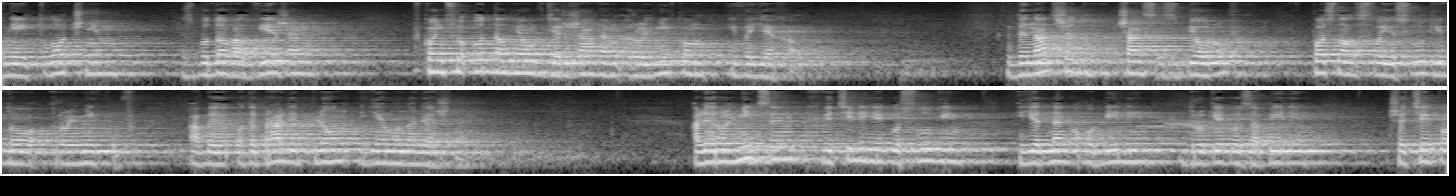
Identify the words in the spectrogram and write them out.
w niej tłocznię, zbudował wieżę, w końcu oddał ją w dzierżawę rolnikom i wyjechał. Gdy nadszedł czas zbiorów, posłał swoje sługi do rolników, aby odebrali plon jemu należny. Ale rolnicy chwycili jego sługi i jednego obili, drugiego zabili, trzeciego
